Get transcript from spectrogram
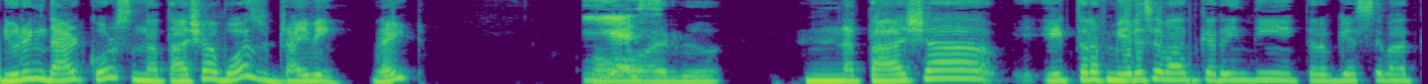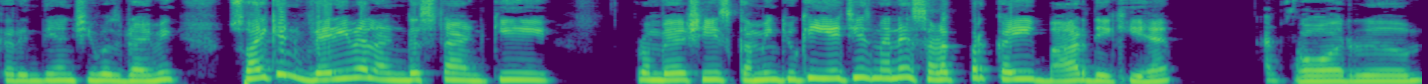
during that course Natasha was driving right और नताशा एक तरफ़ मेरे से बात कर रही थी एक तरफ़ गेस्ट से बात कर रही थी and she was driving so I can very well understand कि from where she is coming क्योंकि ये चीज़ मैंने सड़क पर कई बार देखी है। Absolutely. और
